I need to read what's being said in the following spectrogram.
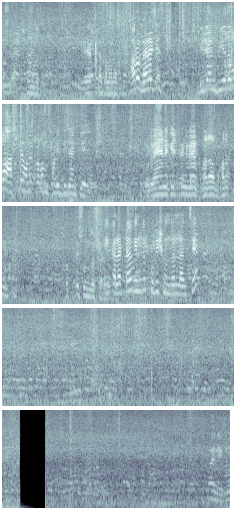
সুন্দর। সুন্দর। এই একটা কালার আছে। আরও ভ্যারাইটিস ডিজাইন দিয়ে দেবো আসলে অনেক রকম শাড়ির ডিজাইন পেয়ে যাবে। সত্যি সুন্দর শাড়ি। এই কালারটাও কিন্তু খুবই সুন্দর লাগছে। এগুলো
